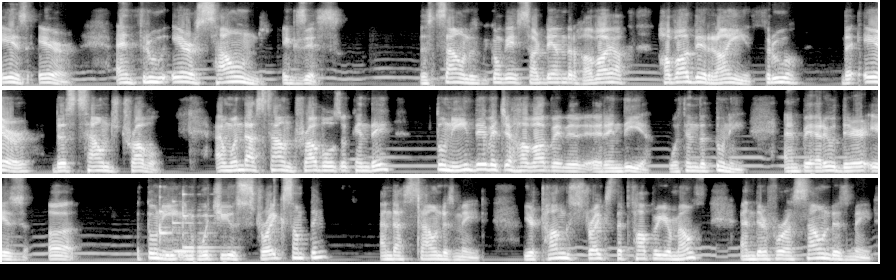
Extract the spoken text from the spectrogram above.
is air, and through air, sound exists. The sound is ਕਿਉਂਕਿ ਸਾਡੇ ਅੰਦਰ ਹਵਾ ਆ ਹਵਾ ਦੇ ਰਾਹੀਂ through the air does sound travel and when that sound travels ਉਹ ਕਹਿੰਦੇ ਧੁਨੀ ਦੇ ਵਿੱਚ ਹਵਾ ਰਹਿੰਦੀ ਆ within the ਧੁਨੀ and ਪਿਆਰਿਓ there is a ਧੁਨੀ in which you strike something and that sound is made your tongue strikes the top of your mouth and therefore a sound is made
